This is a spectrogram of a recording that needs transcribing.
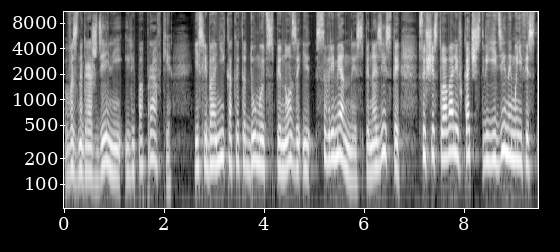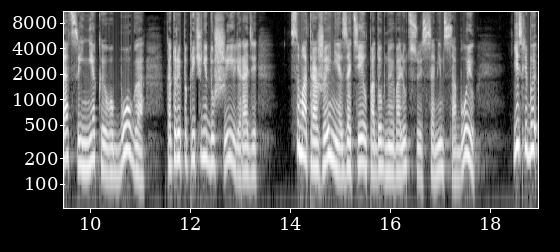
в вознаграждении или поправке, если бы они, как это думают Спиноза и современные спинозисты, существовали в качестве единой манифестации некоего Бога, который по причине души или ради самоотражения затеял подобную эволюцию с самим собою, если бы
